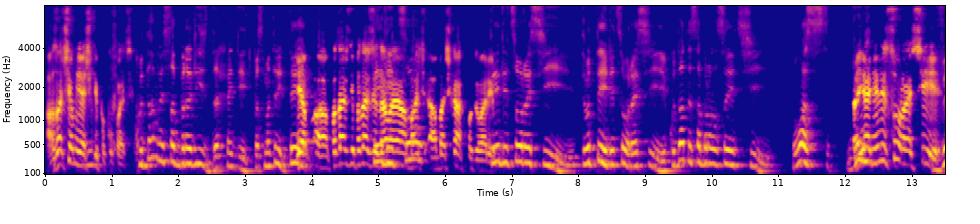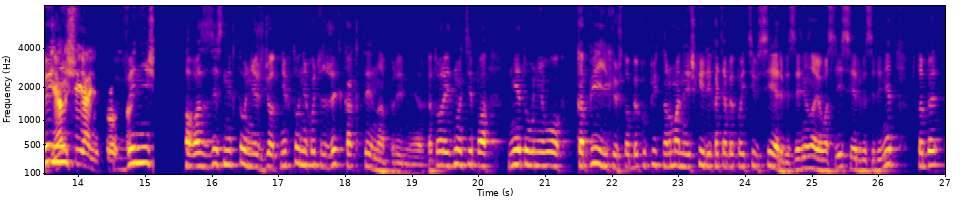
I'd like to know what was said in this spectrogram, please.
А зачем мне очки покупать? куда вы собрались доходить? Посмотри, ты, Не, а, подожди, подожди, ты давай лицо- об, оч- об очках поговорим. ты лицо России. Ты, вот ты лицо России. Куда ты собрался идти? У вас... Да вы- я не лицо России, вы я не- россиянин просто. Вы не вас здесь никто не ждет, никто не хочет жить, как ты, например, который, ну, типа, нету у него копейки, чтобы купить нормальные очки или хотя бы пойти в сервис. Я не знаю, у вас есть сервис или нет, чтобы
